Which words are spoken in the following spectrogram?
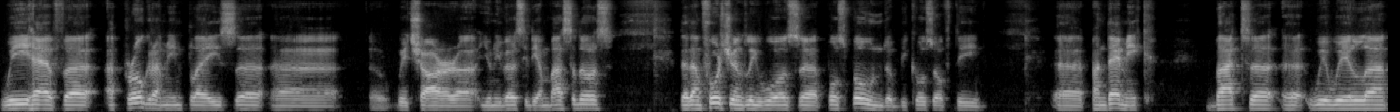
we have a program in place uh, which are uh, university ambassadors that unfortunately was uh, postponed because of the pandemic but we will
